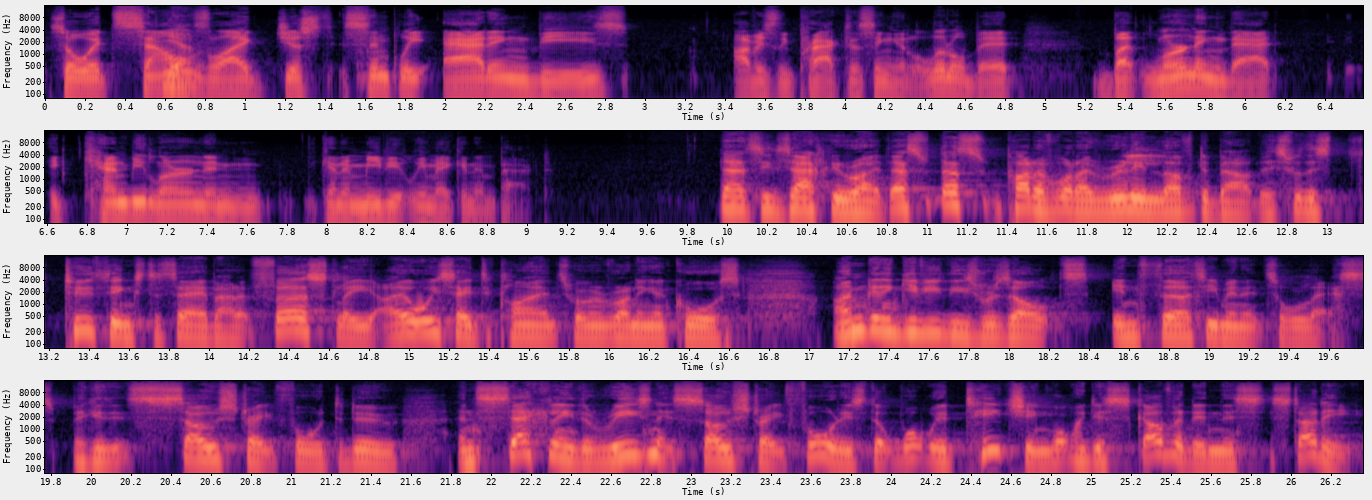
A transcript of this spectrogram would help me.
So it sounds yeah. like just simply adding these, obviously practicing it a little bit, but learning that it can be learned and can immediately make an impact. That's exactly right. That's that's part of what I really loved about this. Well, there's two things to say about it. Firstly, I always say to clients when we're running a course, I'm going to give you these results in 30 minutes or less because it's so straightforward to do. And secondly, the reason it's so straightforward is that what we're teaching, what we discovered in this study,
